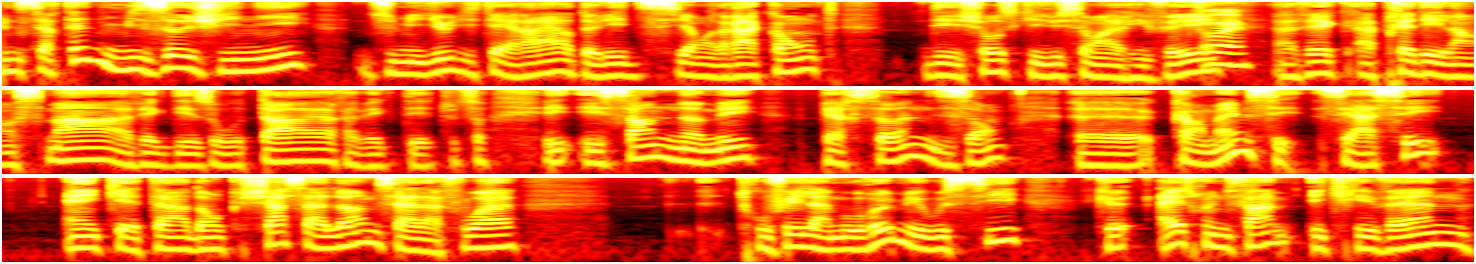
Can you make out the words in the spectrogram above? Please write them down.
une certaine misogynie du milieu littéraire de l'édition. Elle raconte des choses qui lui sont arrivées avec après des lancements, avec des auteurs, avec des tout ça, et, sans nommer personne, disons, euh, quand même, c'est c'est assez inquiétant. Donc, chasse à l'homme, c'est à la fois trouver l'amoureux, mais aussi que être une femme écrivaine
